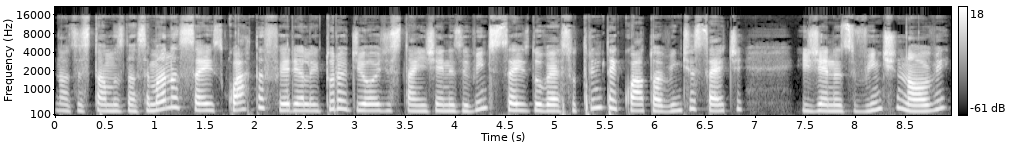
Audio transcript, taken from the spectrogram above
Nós estamos na semana 6, quarta-feira, e a leitura de hoje está em Gênesis 26, do verso 34 a 27, e Gênesis 29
